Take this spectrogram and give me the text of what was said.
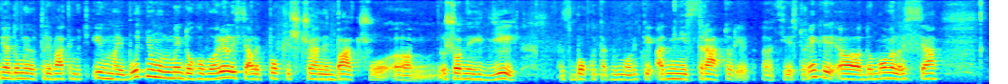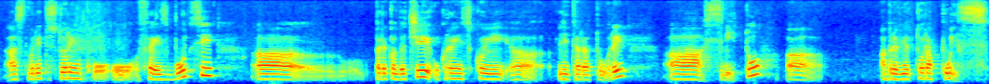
я думаю, триватимуть і в майбутньому. Ми договорилися, але поки що я не бачу е, жодних дій з боку, так би мовити, адміністраторів е, цієї сторінки е, домовилися е, створити сторінку у Фейсбуці перекладачі української літератури світу, абревіатура Пульс.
